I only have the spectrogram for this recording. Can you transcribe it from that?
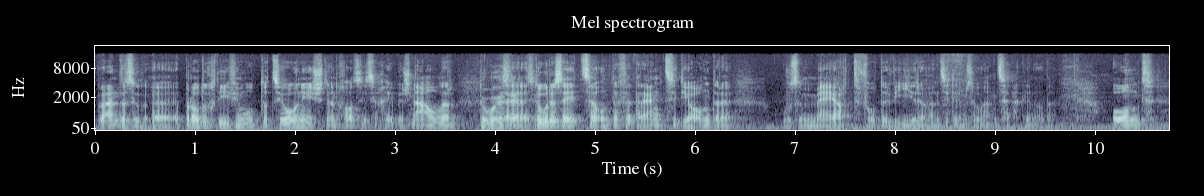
wenn das eine produktive Mutation ist, dann kann sie sich eben schneller durchsetzen, äh, durchsetzen und dann verdrängt sie die anderen aus dem Markt der Viren, wenn sie dem so sagen oder? Und äh,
